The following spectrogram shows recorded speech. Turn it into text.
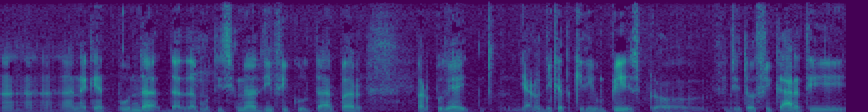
a- a- en aquest punt de, de, de moltíssima dificultat per, per poder, ja no dic adquirir un pis, però fins i tot ficar-t'hi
